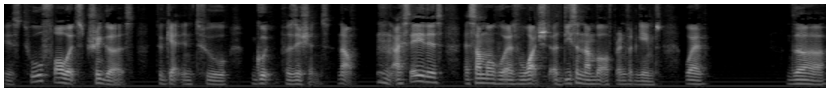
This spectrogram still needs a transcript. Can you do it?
his two forwards triggers to get into good positions. Now, I say this as someone who has watched a decent number of Brentford games where the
